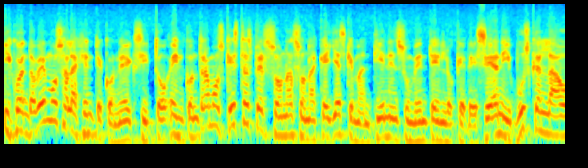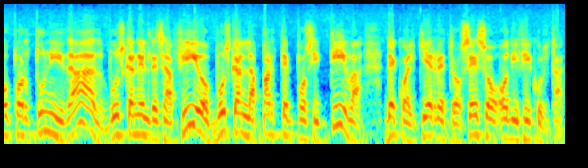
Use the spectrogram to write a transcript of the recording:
Y cuando vemos a la gente con éxito, encontramos que estas personas son aquellas que mantienen su mente en lo que desean y buscan la oportunidad, buscan el desafío, buscan la parte positiva de cualquier retroceso o dificultad.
